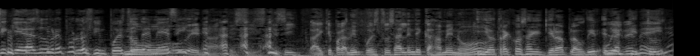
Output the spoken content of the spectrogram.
Ni siquiera sufre por los impuestos de Messi. de nada, pues sí, es que sí, hay que pagar los impuestos, salen de caja menor. Y otra cosa que quiero aplaudir es la ¿Wilber actitud. Medina?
